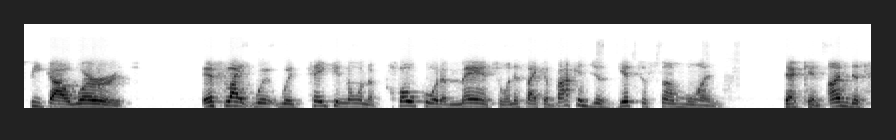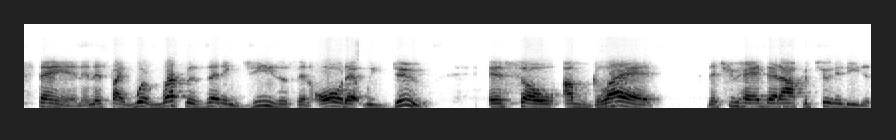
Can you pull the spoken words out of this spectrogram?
speak our words, it's like we're, we're taking on the cloak or the mantle. And it's like if I can just get to someone that can understand, and it's like we're representing Jesus in all that we do. And so I'm glad that you had that opportunity to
